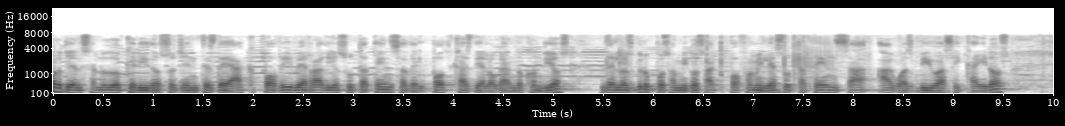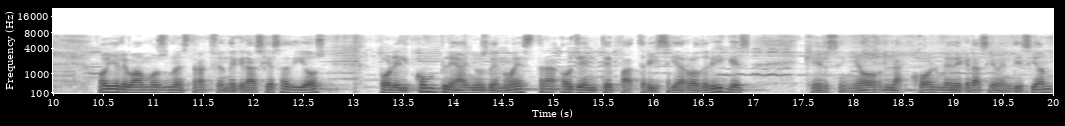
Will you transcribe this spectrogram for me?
Cordial saludo queridos oyentes de ACPO Vive Radio Sutatensa del podcast Dialogando con Dios de los grupos amigos ACPO Familia Sutatensa, Aguas Vivas y Kairos. Hoy elevamos nuestra acción de gracias a Dios por el cumpleaños de nuestra oyente Patricia Rodríguez. Que el Señor la colme de gracia y bendición,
